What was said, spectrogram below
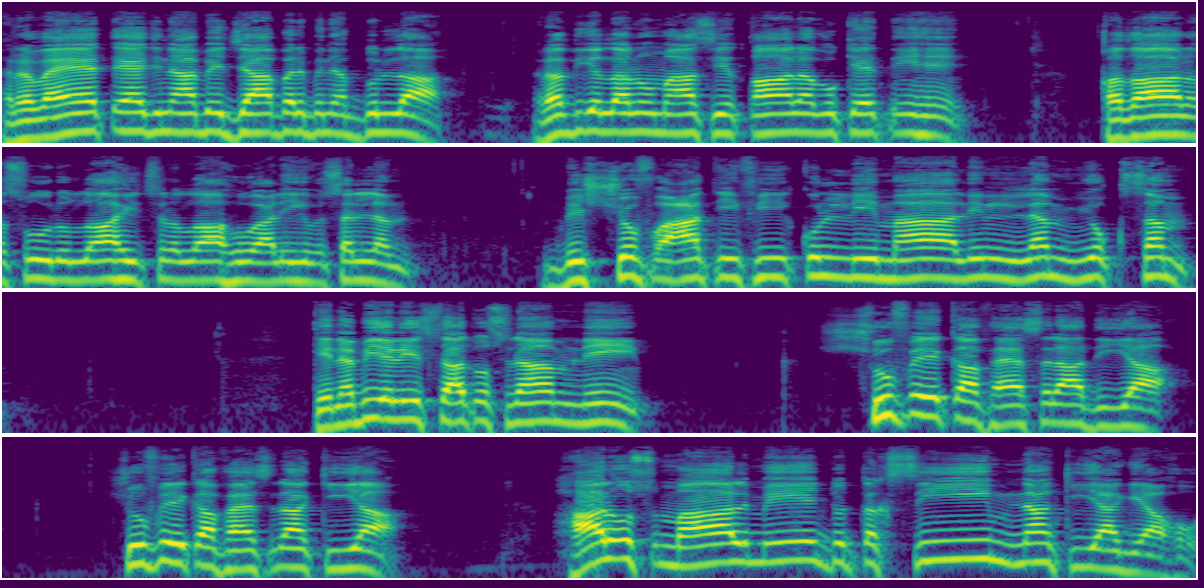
روایت ہے جناب جابر بن عبداللہ رضی اللہ عنہما سے قال، وہ کہتے ہیں، قضا رسول اللہ صلی اللہ علیہ وسلم بشفعاتی فی کل مال لم یقسم، کہ نبی علیہ السلاط اسلام نے شفے کا فیصلہ دیا شفے کا فیصلہ کیا، ہر اس مال میں جو تقسیم نہ کیا گیا ہو۔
